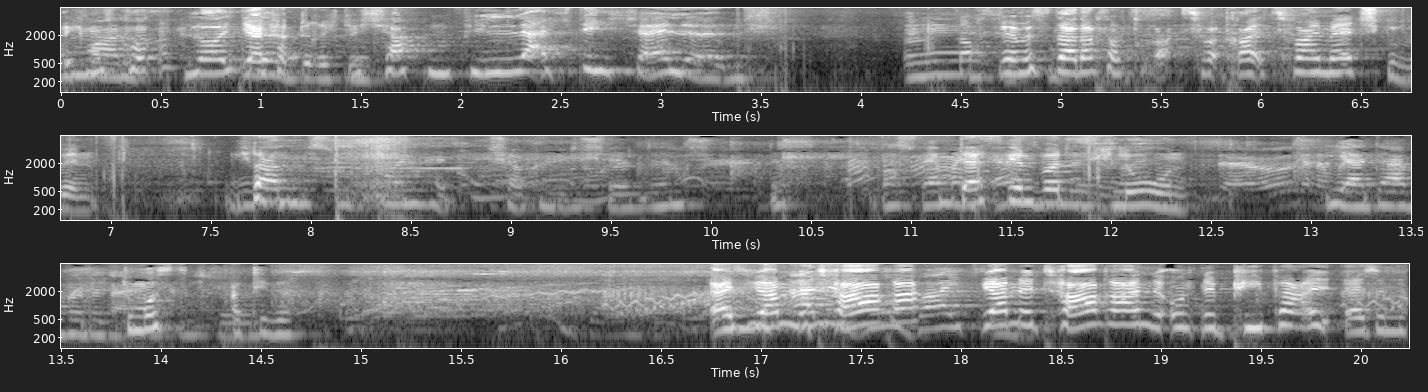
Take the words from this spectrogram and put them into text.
Ich muss gucken. Leute, Ja, ich hab die richtige. Wir schaffen vielleicht die Challenge. Mm, Noch, wir müssen danach noch drei, zwei, drei, zwei Match gewinnen. Dann bist du Freund, schaffen wir die Challenge. Das, das Der Skin würde sich lohnen. Ja, da würde Du musst aktivieren. Also wir haben eine Tara, wir haben eine Tara und eine Piper, also eine,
